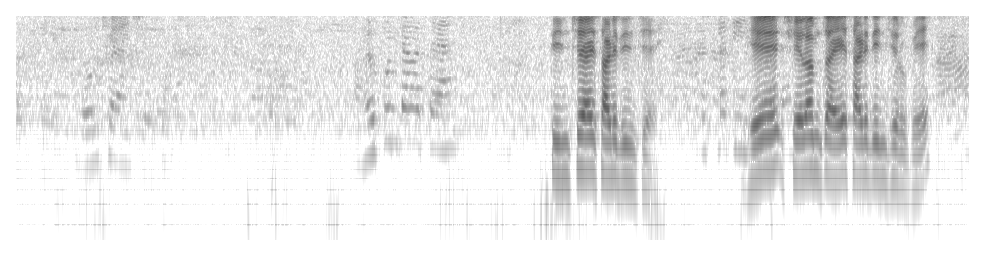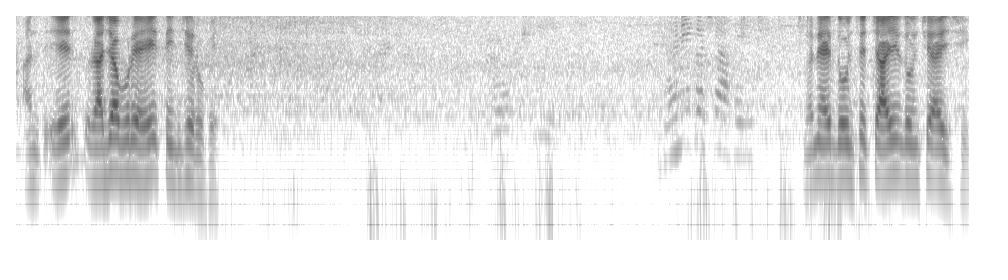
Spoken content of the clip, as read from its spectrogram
ओके दोनशे ऐंशी. रुपये हळकुंटा कसं आहे? तीनशे आहे साडेतीनशे आहे. कुठलं तीनशे? हे शेलमचं आहे साडेतीनशे रुपये. आणि हे राजापुरी आहे तीनशे रुपये. ओके. धने कसे आहे? आणि आहे दोनशे चाळीस दोनशे ऐंशी.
